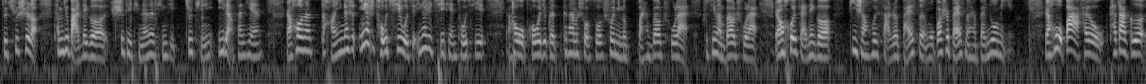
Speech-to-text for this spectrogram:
就去世了，他们就把那个尸体停在那停几就停一两三天，然后呢，好像应该是应该是头七，我记得应该是七天头七，然后我婆婆就跟跟他们说说说你们晚上不要出来，说今晚不要出来，然后会在那个地上会撒着白粉，我不知道是白粉还是白糯米，然后我爸还有他大哥。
